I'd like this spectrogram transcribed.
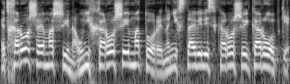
Это хорошая машина, у них хорошие моторы, на них ставились хорошие коробки.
